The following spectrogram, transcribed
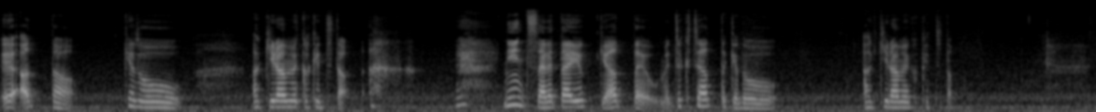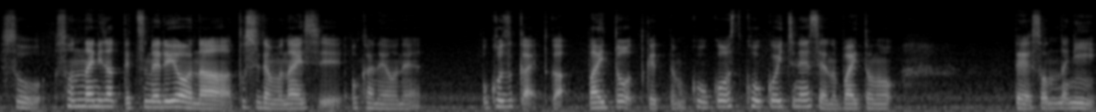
えあった。けど諦めかけてた。認知された欲求あったよ。めちゃくちゃあったけど諦めかけてた。そう。そんなにだって積めるような年でもないしお金をね。お小遣いとかバイトとか言っても高校高校1年生のバイトのってそんなに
